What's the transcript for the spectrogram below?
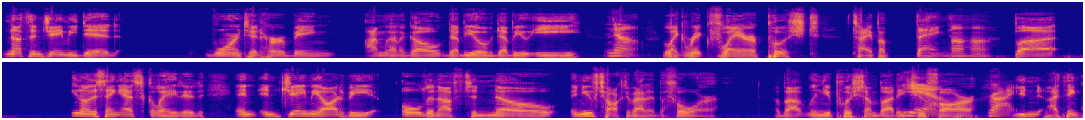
nothing Jeymi did warranted her being, I'm going to go WWE, No. like Ric Flair pushed type of thing. Uh huh. but you know this thing escalated, and and Jeymi ought to be old enough to know, and you've talked about it before about when you push somebody too far. Right. You, I think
